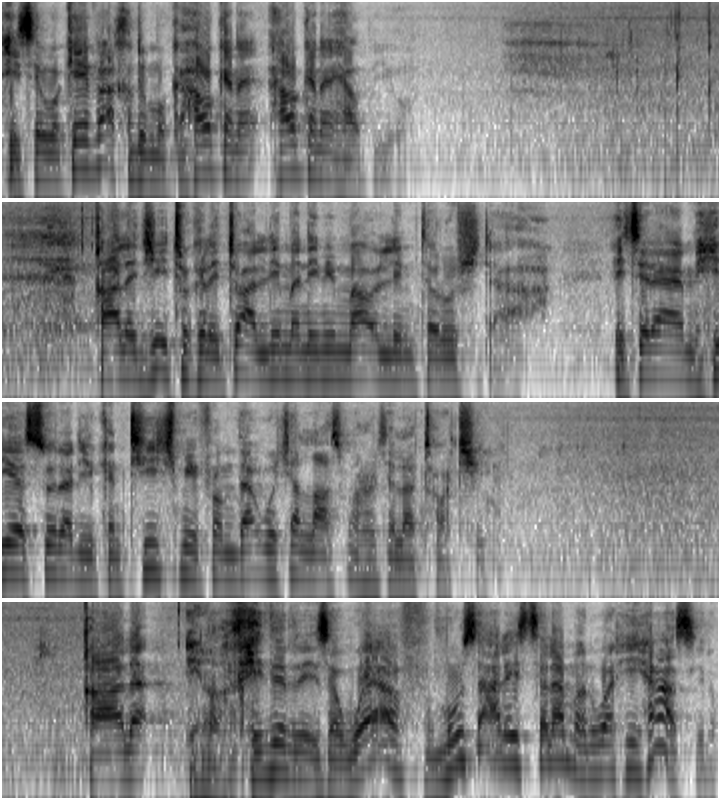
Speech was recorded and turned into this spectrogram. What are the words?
You know, he said, وَكَيْفَ أَخْدُمُكَ How can I, how can I help you? قال جئتك لتعلمني مما علمت رشدا He said, I am here so that you can teach me from that which Allah subhanahu wa ta'ala taught you. قال, you know, Khidr is aware of Musa alayhi salam and what he has, you know.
